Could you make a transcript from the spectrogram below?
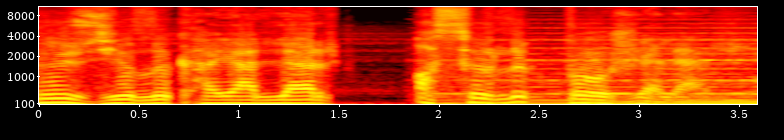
Yüz yıllık hayaller, asırlık projeler.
